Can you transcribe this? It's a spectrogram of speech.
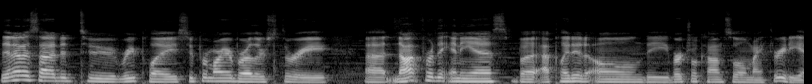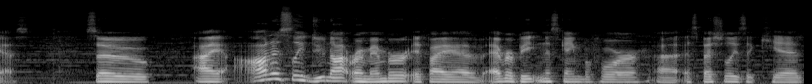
Then I decided to replay Super Mario Bros. 3 Uh, not for the NES, but I played it on the Virtual Console, my 3DS. So I honestly do not remember if I have ever beaten this game before, uh, especially as a kid.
